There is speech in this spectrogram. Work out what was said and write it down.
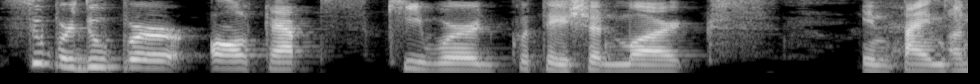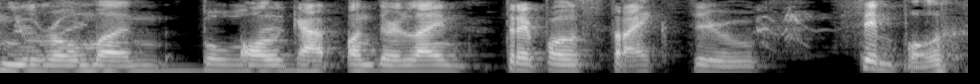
Super duper all caps keyword quotation marks in Times New Roman bolded. all cap underline triple strike through simple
